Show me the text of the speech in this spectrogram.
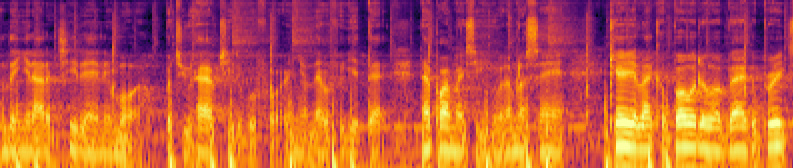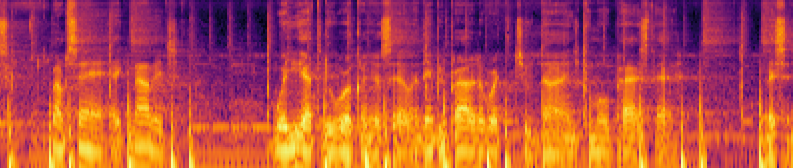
and then you're not a cheater anymore. But you have cheated before, and you'll never forget that. That part makes you human. I'm not saying carry it like a boulder or a bag of bricks, but I'm saying acknowledge where you have to do work on yourself, and then be proud of the work that you've done. You can move past that. Listen,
